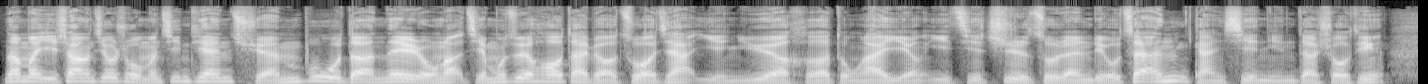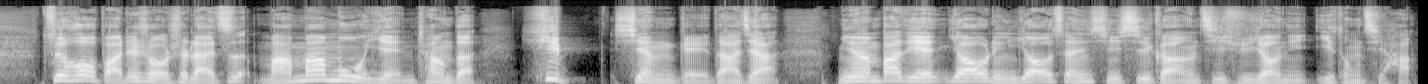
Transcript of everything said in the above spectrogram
那么以上就是我们今天全部的内容了。节目最后，代表作家尹月和董爱莹以及制作人刘在恩，感谢您的收听。最后把这首是来自麻麻木演唱的《Hip》献给大家，明晚八点幺零幺三信息港继续邀您一同启航。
